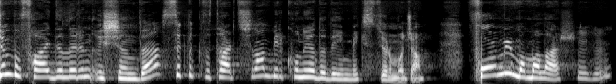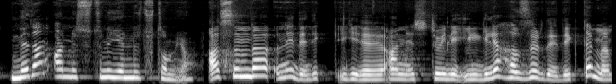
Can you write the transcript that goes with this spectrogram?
tüm bu faydaların ışığında sıklıkla tartışılan bir konuya da değinmek istiyorum hocam. Formül mamalar Hı hı. neden anne sütünü yerine tutamıyor? Aslında ne dedik e, anne sütüyle ilgili hazır dedik değil mi?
